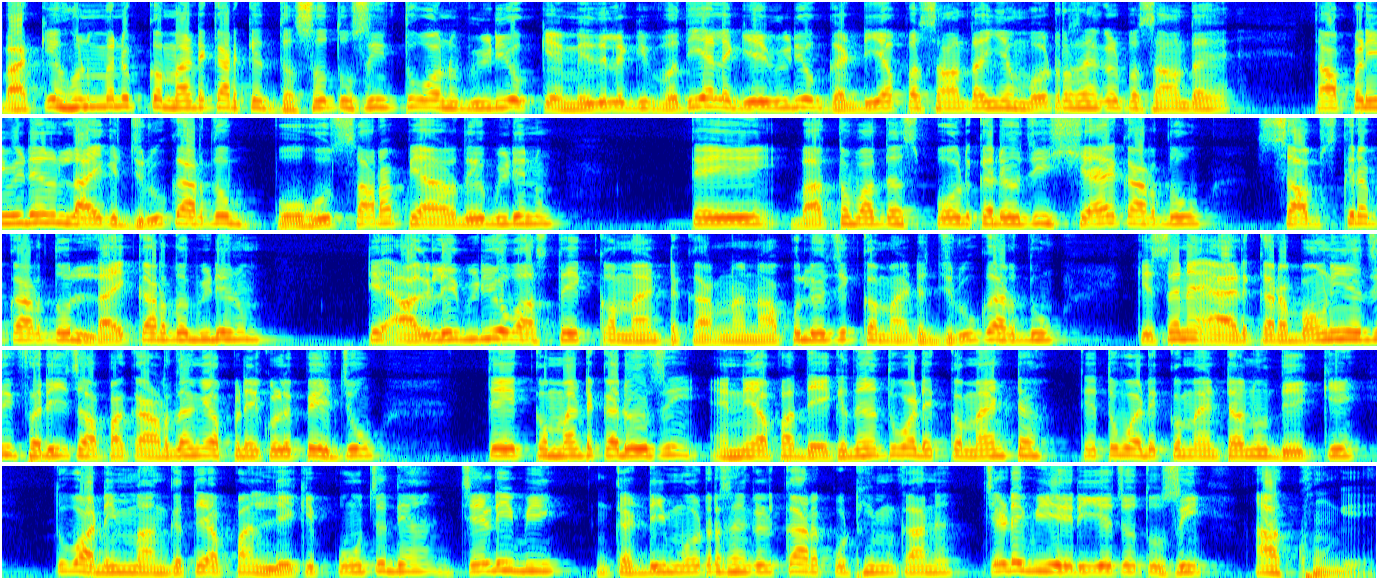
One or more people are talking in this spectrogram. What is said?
ਬਾਕੀ ਹੁਣ ਮੈਨੂੰ ਕਮੈਂਟ ਕਰਕੇ ਦੱਸੋ ਤੁਸੀਂ, ਤੁਹਾਨੂੰ ਵੀਡੀਓ ਕਿਵੇਂ ਦੀ ਲੱਗੀ? ਵਧੀਆ ਲੱਗੀ ਹੈ ਵੀਡੀਓ ਗੱਡੀਆਂ ਪਸੰਦ ਆਈਆਂ, ਮੋਟਰਸਾਈਕਲ ਪਸੰਦ ਆਏ? ਤਾਂ ਆਪਣੀ ਵੀਡੀਓ ਨੂੰ ਲਾਈਕ ਜਰੂਰ ਕਰ ਦਿਓ। ਬਹੁਤ ਸਾਰਾ ਪਿਆਰ ਦਿਓ ਵੀਡੀਓ ਨੂੰ। ਤੇ ਵੱਧ ਤੋਂ ਵੱਧ ਸਪੋਰਟ ਕਰਿਓ ਜੀ ਸ਼ੇਅਰ ਕਰ ਦਿਓ ਸਬਸਕ੍ਰਾਈਬ ਕਰ ਦਿਓ ਲਾਈਕ ਕਰ ਦਿਓ ਵੀਡੀਓ ਨੂੰ। ਤੇ ਅਗਲੀ ਵੀਡੀਓ ਵਾਸਤੇ ਕਮੈਂਟ ਕਰਨਾ ਨਾ ਭੁੱਲਿਓ ਜੀ ਕਮੈਂਟ ਜਰੂਰ ਕਰ ਦੂੰ ਕਿਸੇ ਨੇ ਐਡ ਕਰਵਾਉਣੀ ਹੈ ਜੀ, ਫਰੀ ਚ ਆਪਾਂ ਕਰ ਦਾਂਗੇ, ਆਪਣੇ ਕੋਲੇ ਭੇਜੋ। ਤੇ ਕਮੈਂਟ ਕਰਿਓ ਜੀ, ਇੰਨੇ ਆਪਾਂ ਦੇਖਦੇ ਹਾਂ ਤੁਹਾਡੇ ਕਮੈਂਟ ਤੇ ਤੁਹਾਡੇ ਕਮੈਂਟਾਂ ਨੂੰ ਦੇਖ ਕੇ ਤੁਹਾਡੀ ਮੰਗ ਤੇ ਆਪਾਂ ਲੈ ਕੇ ਪਹੁੰਚਦੇ ਹਾਂ। ਜਿਹੜੀ ਵੀ ਗੱਡੀ, ਮੋਟਰਸਾਈਕਲ, ਘਰ, ਕੋਠੀ, ਮਕਾਨ, ਜਿਹੜੇ ਵੀ ਏਰੀਆ 'ਚੋਂ ਤੁਸੀਂ ਆਖੋਗੇ।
